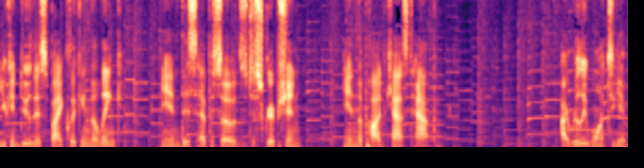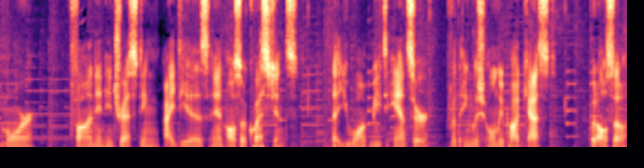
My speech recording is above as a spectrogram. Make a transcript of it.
you can do this by clicking the link in this episode's description in the podcast app. I really want to get more fun and interesting ideas and also questions that you want me to answer for the English only podcast, but also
